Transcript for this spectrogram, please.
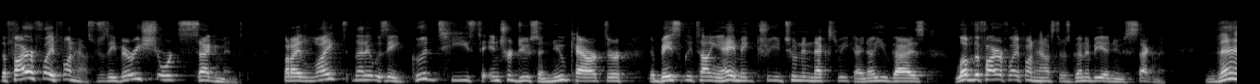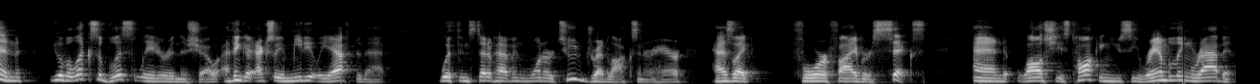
the Firefly Funhouse, which is a very short segment, but I liked that it was a good tease to introduce a new character. They're basically telling you, hey, make sure you tune in next week. I know you guys love the Firefly Funhouse. There's going to be a new segment. Then you have Alexa Bliss later in the show. I think actually immediately after that with instead of having one or two dreadlocks in her hair, has like four or five or six. And while she's talking, you see Rambling Rabbit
